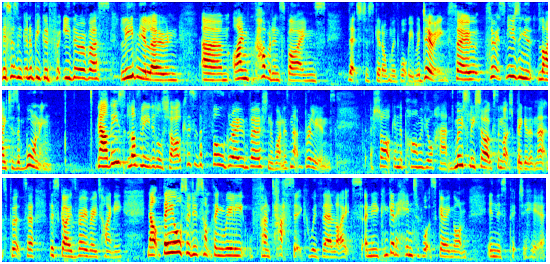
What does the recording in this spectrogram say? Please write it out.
This isn't going to be good for either of us. Leave me alone. Um, I'm covered in spines let's just get on with what we were doing. So, so it's using light as a warning. Now, these lovely little sharks, this is the full grown version of one. Isn't that brilliant? A shark in the palm of your hand. Mostly sharks are much bigger than that, but uh, this guy is very, very tiny. Now, they also do something really fantastic with their lights, and you can get a hint of what's going on in this picture here.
